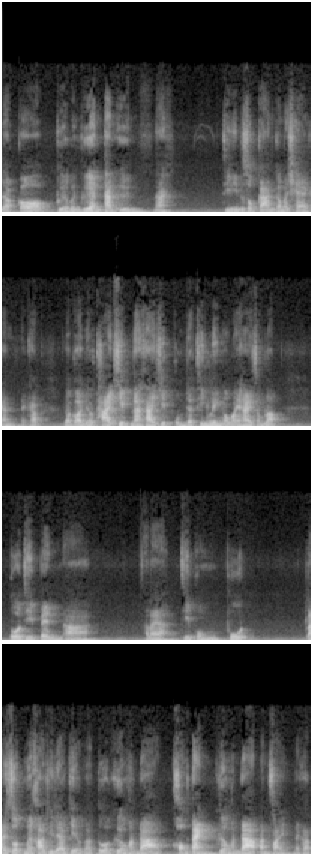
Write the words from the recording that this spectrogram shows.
แล้วก็เผื่อเพื่อนๆท่านอื่นนะที่มีประสบการณ์ก็มาแชร์กันนะครับ แล้วก็เดี๋ยวท้ายคลิปนะท้ายคลิปผมจะทิ้งลิงก์เอาไว้ให้สำหรับตัวที่เป็นอ่าอะไรอะที่ผมพูดไลฟ์สดเมื่อคราวที่แล้วเกี่ยวกับตัวเครื่อง Honda ของแต่งเครื่อง Honda ปั่นไฟนะครับ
